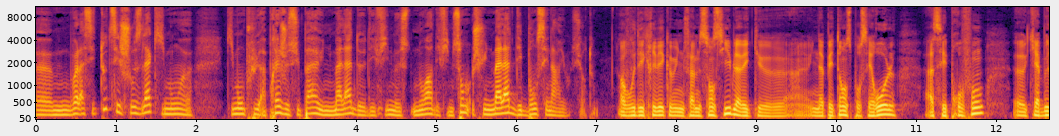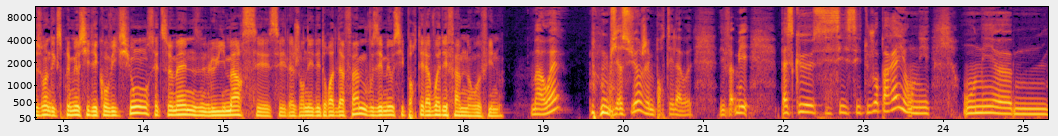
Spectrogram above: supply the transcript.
Euh, voilà, c'est toutes ces choses-là qui m'ont euh, qui m'ont plu. Après, je suis pas une malade des films noirs, des films sombres. Je suis une malade des bons scénarios surtout. Alors vous décrivez comme une femme sensible avec euh, une appétence pour ses rôles assez profonds, qui a besoin d'exprimer aussi des convictions. Cette semaine, le 8 mars, c'est la journée des droits de la femme. Vous aimez aussi porter la voix des femmes dans vos films? Bah ouais, Bien sûr, j'aime porter la voix des femmes, mais parce que c'est toujours pareil. On est, on est,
